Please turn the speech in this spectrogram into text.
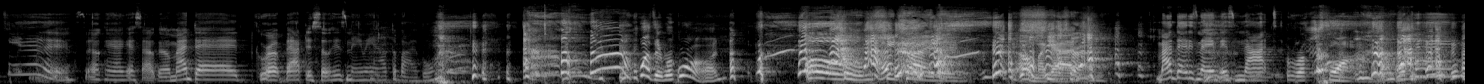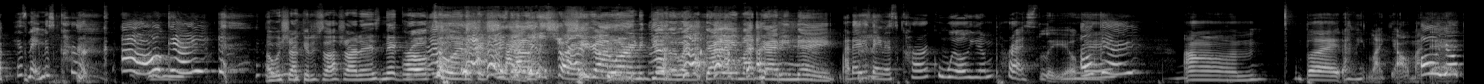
Yes. Okay, I guess I'll go. My dad grew up Baptist, so his name ain't out the Bible. Was it Raquan? Oh, she tried it. Oh my God. My daddy's name is not Raquan. Okay? His name is Kirk. Oh, okay. I wish I could have saw Shardae's neck roll too, and she got, she got Lauren together. Like that ain't my daddy name. My daddy's name is Kirk William Presley. Okay. Okay. Um, but I mean, like y'all, my Oh, dad. your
